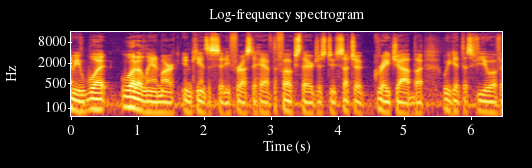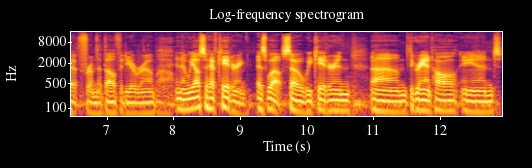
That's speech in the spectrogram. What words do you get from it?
I mean, what what a landmark in Kansas City for us to have. The folks there just do such a great job, but we get this view of it from the Belvedere room, and then we also have catering as well. So we cater in um, the Grand Hall and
